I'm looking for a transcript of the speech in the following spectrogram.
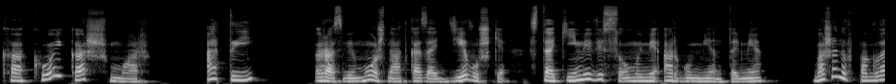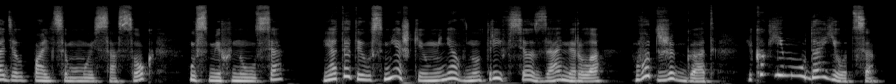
Какой кошмар! А ты? Разве можно отказать девушке с такими весомыми аргументами? Баженов погладил пальцем мой сосок, усмехнулся, и от этой усмешки у меня внутри все замерло. Вот же гад! И как ему удается?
